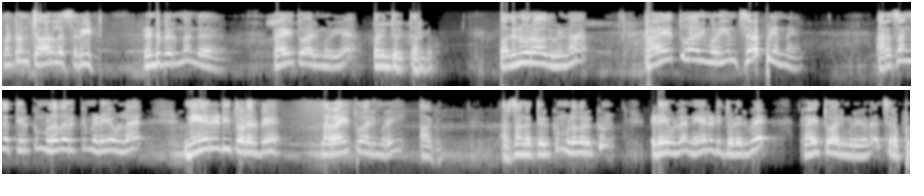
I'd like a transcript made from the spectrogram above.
மற்றும் சார்லஸ் ரீட். ரெண்டு பேரும் தான் இந்த ராயத்துவாரி முறையை பரிந்துரைத்தார்கள். பதினோராவது வினா ரயத்துவாரி முறையின் சிறப்பு என்ன? அரசாங்கத்திற்கும் உழவருக்கும் இடையே உள்ள நேரடி தொடர்பே இந்த ரைத்துவாரி முறை ஆகும். அரசாங்கத்திற்கும் உழவருக்கும் இடையே உள்ள நேரடி தொடர்பே ரைத்துவாரி முறையோட சிறப்பு.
